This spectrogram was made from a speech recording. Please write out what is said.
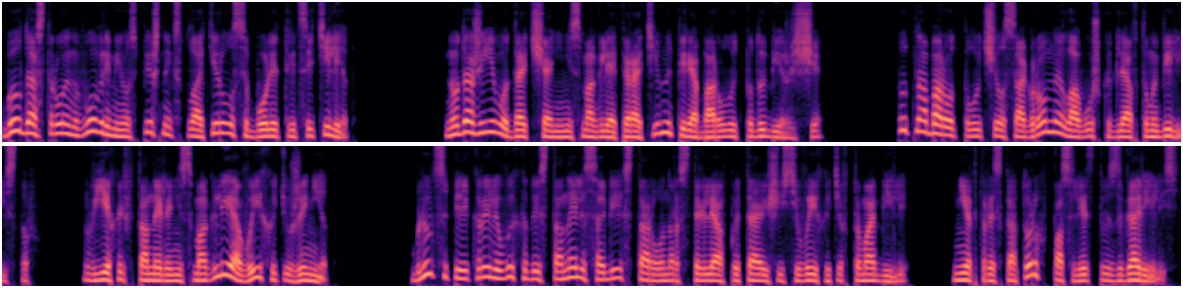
был достроен вовремя и успешно эксплуатировался более 30 лет. Но даже его датчане не смогли оперативно переоборудовать под убежище. Тут, наоборот, получилась огромная ловушка для автомобилистов. Въехать в тоннель они смогли, а выехать уже нет. Блюдцы перекрыли выходы из тоннеля с обеих сторон, расстреляв пытающиеся выехать автомобили, некоторые из которых впоследствии загорелись.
